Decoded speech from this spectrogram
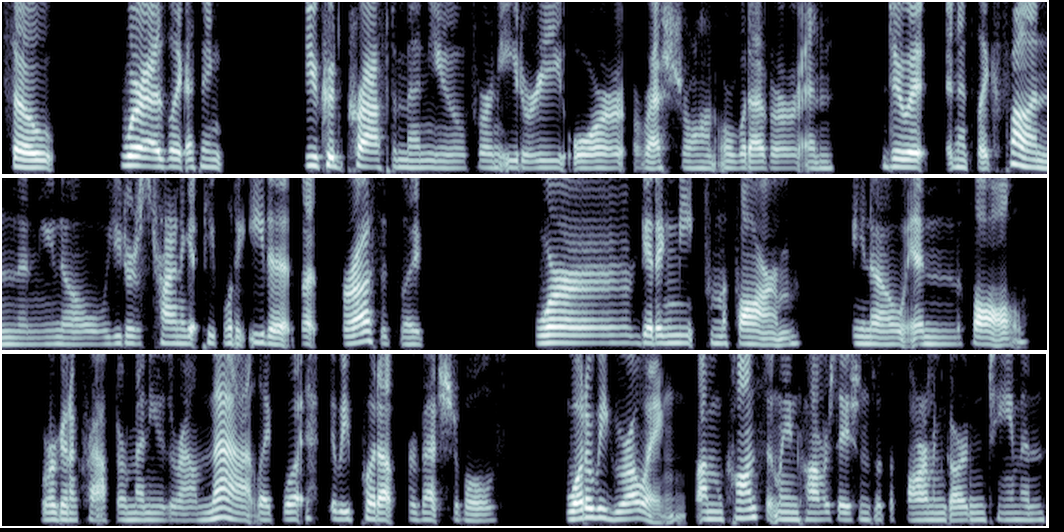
so, whereas, like, I think you could craft a menu for an eatery or a restaurant or whatever and do it and it's like fun and you know you're just trying to get people to eat it but for us it's like we're getting meat from the farm you know in the fall we're going to craft our menus around that. Like, what do we put up for vegetables? What are we growing? I'm constantly in conversations with the farm and garden team and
